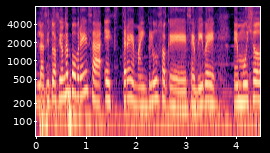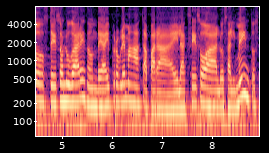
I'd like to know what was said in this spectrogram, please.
la situación de pobreza extrema, incluso que se vive en muchos de esos lugares donde hay problemas hasta para el acceso a los alimentos.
